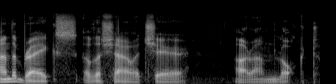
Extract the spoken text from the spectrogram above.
And the brakes of the shower chair are unlocked.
